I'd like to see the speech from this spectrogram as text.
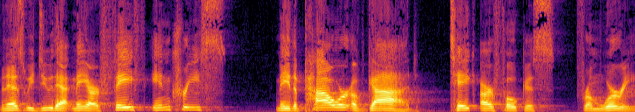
And as we do that, may our faith increase. May the power of God take our focus from worry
